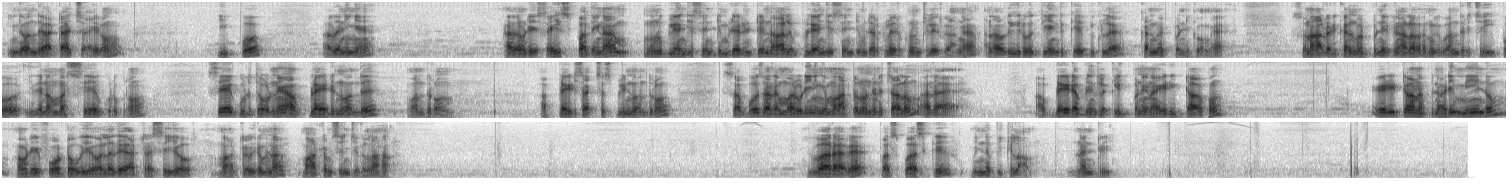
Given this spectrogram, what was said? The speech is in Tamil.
இங்கே வந்து அட்டாச் ஆயிரும். இப்போது அதை நீங்கள் அதனுடைய சைஸ் பார்த்தீங்கன்னா மூணு புள்ளி அஞ்சு சென்டிமீட்டர்ன்ட்டு நாலு புள்ளி அஞ்சு சென்டிமீட்டருக்குள்ளே இருக்கணும்னு சொல்லியிருக்காங்க. அதாவது இருபத்தி ஐந்து கேபிக்குள்ளே கன்வெர்ட் பண்ணிக்கோங்க. ஸோ நான் ஆல்ரெடி கன்வெர்ட் பண்ணியிருக்கனால உங்களுக்கு வந்துருச்சு. இப்போது இதை நம்ம சேவ் கொடுக்குறோம். சேவ் கொடுத்த உடனே அப்ளைடுன்னு வந்து வந்துடும் அப்ளைடு சக்ஸஸ்ஃபுல்லின்னு வந்துடும் சப்போஸ் அதை மறுபடியும் நீங்கள் மாற்றணும்னு நினச்சாலும் அதை அப்ளைடு அப்படின்றத கிளிக் பண்ணிங்கன்னா எடிட் ஆகும். எடிட் ஆன பின்னாடி மீண்டும் அவருடைய ஃபோட்டோவையோ அல்லது அட்ரஸையோ மாற்ற விரும்பினா மாற்றம் செஞ்சுக்கலாம். இவ்வாறாக பஸ் பாஸுக்கு விண்ணப்பிக்கலாம். நன்றி.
